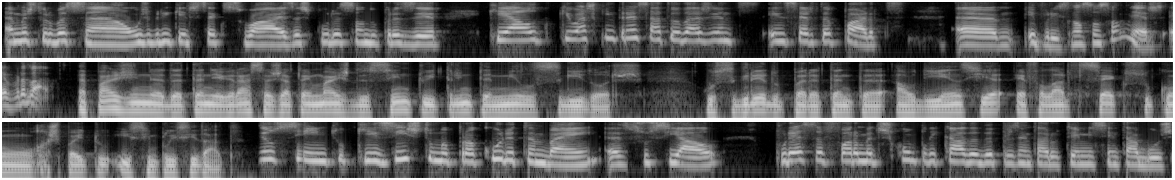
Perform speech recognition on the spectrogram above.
a masturbação, os brinquedos sexuais, a exploração do prazer, que é algo que eu acho que interessa a toda a gente em certa parte. Um, e por isso não são só mulheres, é verdade. A página da Tânia Graça já tem mais de 130 mil seguidores. O segredo para tanta audiência é falar de sexo com respeito e simplicidade. Eu sinto que existe uma procura também uh, social por essa forma descomplicada de apresentar o tema e sem tabus.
